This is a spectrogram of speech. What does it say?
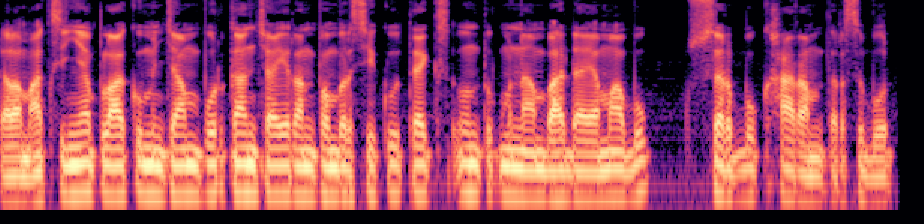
Dalam aksinya pelaku mencampurkan cairan pembersih kuteks untuk menambah daya mabuk serbuk haram tersebut.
